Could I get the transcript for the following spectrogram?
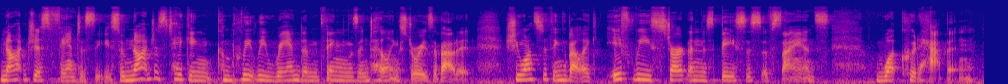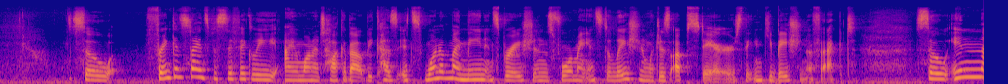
not just fantasy. So not just taking completely random things and telling stories about it. She wants to think about like, if we start on this basis of science, what could happen? So Frankenstein specifically, I want to talk about because it's one of my main inspirations for my installation, which is upstairs, the incubation effect. So in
